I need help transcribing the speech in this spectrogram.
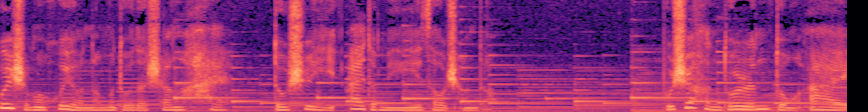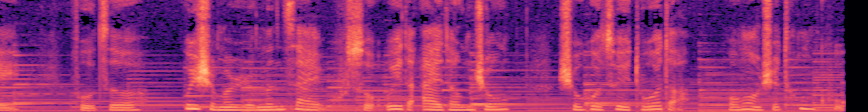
为什么会有那么多的伤害都是以爱的名义造成的？不是很多人懂爱，否则为什么人们在所谓的爱当中收获最多的往往是痛苦，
